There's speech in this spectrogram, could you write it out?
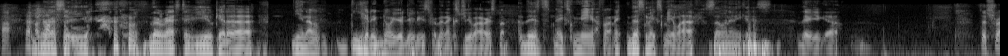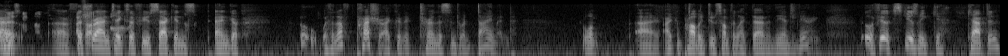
Ha. The rest of you, the rest of you could, uh, you know, you could ignore your duties for the next few hours. But this makes me funny. This makes me laugh. So in any case, there you go. The Shran, uh, the thought- Shran takes a few seconds and goes, "Ooh, with enough pressure, I could turn this into a diamond. Well, I, I could probably do something like that in the engineering. Ooh, if you'll excuse me, Ca- Captain,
